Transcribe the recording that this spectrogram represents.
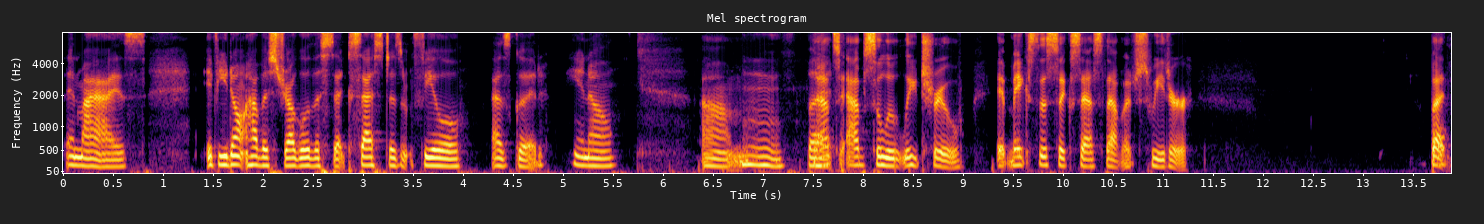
in my eyes. If you don't have a struggle, the success doesn't feel as good, you know? Um, but That's absolutely true. It makes the success that much sweeter. But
